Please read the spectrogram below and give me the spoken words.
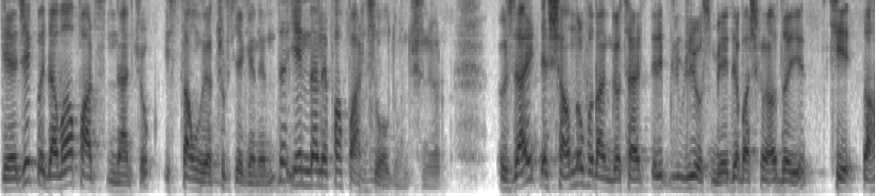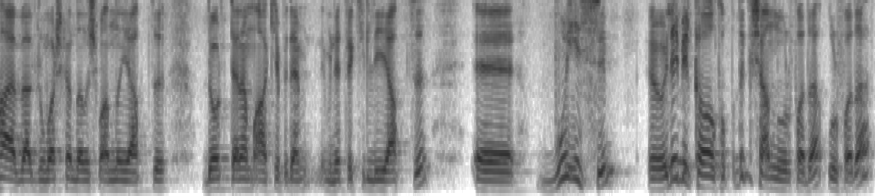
Gelecek ve Deva Partisi'nden çok İstanbul ve Türkiye genelinde yeniden Refah Partisi olduğunu düşünüyorum. Özellikle Şanlıurfa'dan göterdikleri biliyorsun belediye başkanı adayı ki daha evvel Cumhurbaşkanı danışmanlığı yaptı. Dört dönem AKP'den milletvekilliği yaptı. Ee, bu isim öyle bir kanal topladı ki Şanlıurfa'da, Urfa'da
